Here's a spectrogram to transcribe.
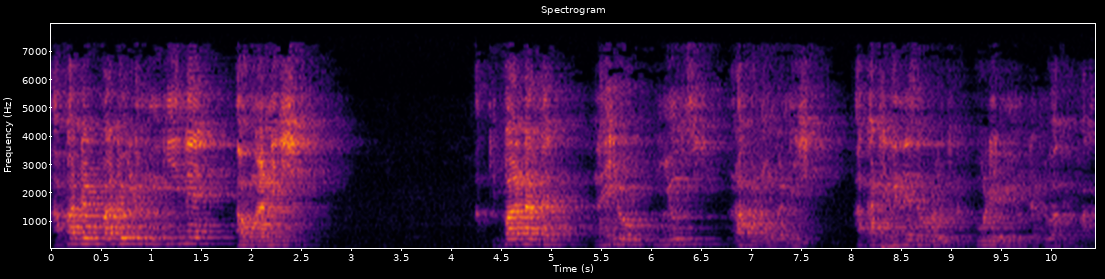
apande upande ule mwingine aunganishe akipanda na, na hiyo nyuzi alafu anaunganisha. Akatengeneza ule ule ni utando wake mpaka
